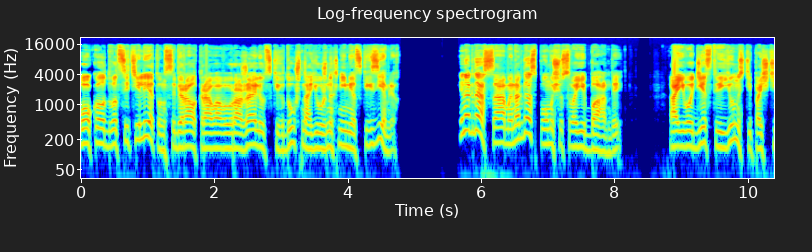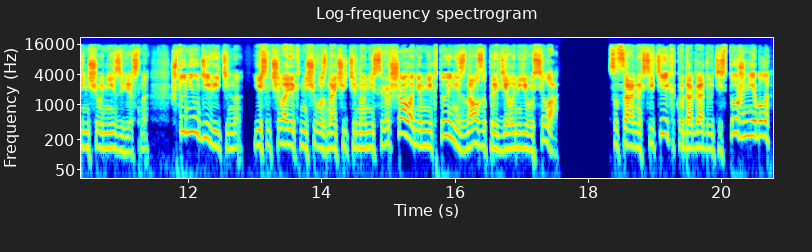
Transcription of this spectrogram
Около 20 лет он собирал кровавый урожай людских душ на южных немецких землях. Иногда сам, иногда с помощью своей банды. О его детстве и юности почти ничего не известно. Что неудивительно, если человек ничего значительного не совершал, о нем никто и не знал за пределами его села. Социальных сетей, как вы догадываетесь, тоже не было,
